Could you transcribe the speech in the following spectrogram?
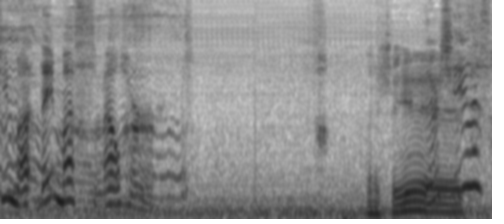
She must. They must smell her. There she is. There she is.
